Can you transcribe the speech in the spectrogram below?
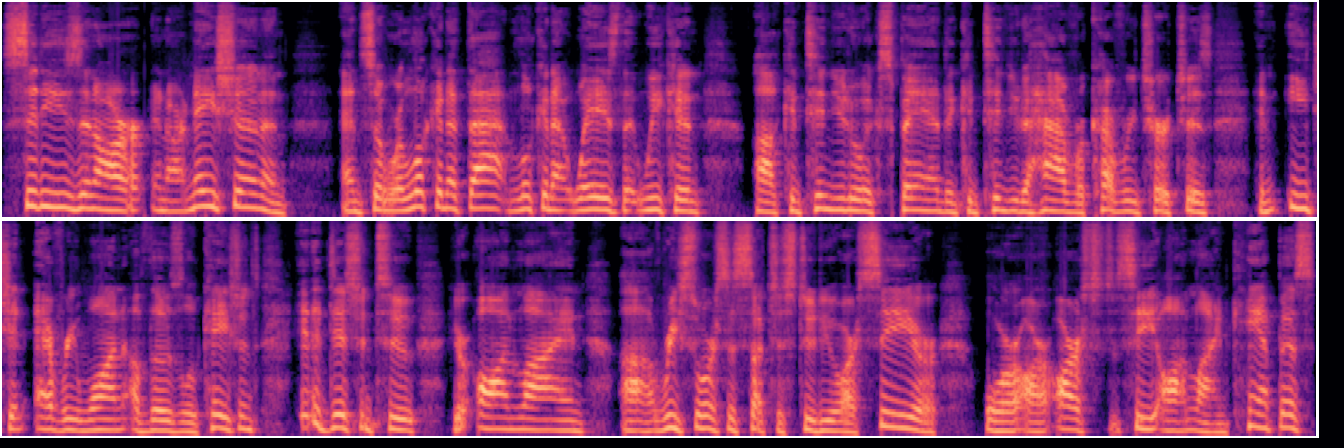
cities in our in our nation and and so we're looking at that and looking at ways that we can uh, continue to expand and continue to have recovery churches in each and every one of those locations, in addition to your online uh, resources such as Studio RC or, or our RC online campus,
